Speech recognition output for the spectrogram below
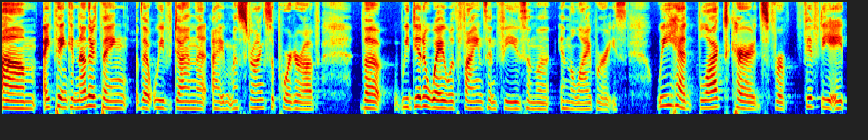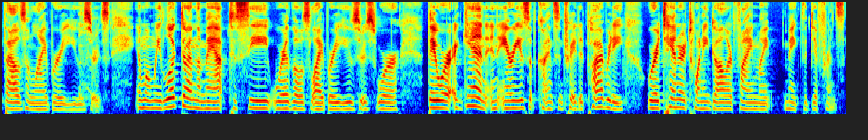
Um, I think another thing that we've done that I'm a strong supporter of, the we did away with fines and fees in the in the libraries. We had blocked cards for 58,000 library users. And when we looked on the map to see where those library users were, they were again in areas of concentrated poverty where a 10 or 20 dollar fine might make the difference.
